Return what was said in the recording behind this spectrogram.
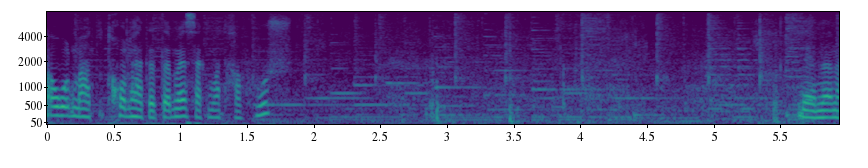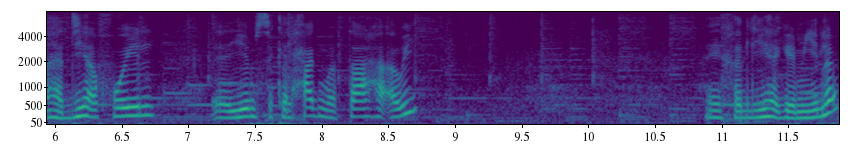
أول ما هتدخل هتتماسك ما تخافوش. لأن أنا هديها فويل. يمسك الحجم بتاعها قوي. هيخليها جميلة.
